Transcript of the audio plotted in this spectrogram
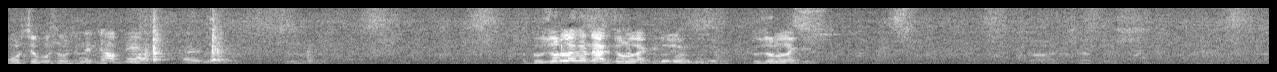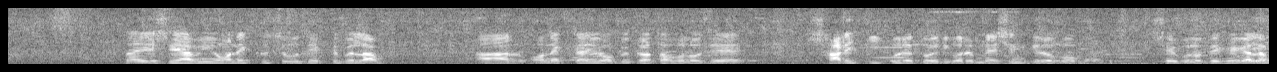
পড়ছে বসে নাকি দুজন লাগে না একজন লাগে? দুজন। দুজন লাগে আচ্ছা বেশ তাই এসে আমি অনেক কিছু দেখতে পেলাম। আর অনেকটাই অভিজ্ঞতা হলো যে শাড়ি কি করে তৈরি করে, মেশিন কীরকম, সেগুলো দেখে গেলাম।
